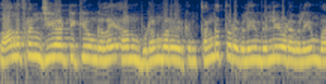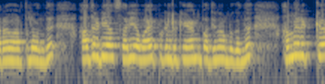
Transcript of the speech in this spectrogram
வாங்க ஃப்ரெண்ட் ஜிஆர்டிக்கு உங்களை அன்புடன் வரவேற்கும். தங்கத்தோட விலையும் வெள்ளியோட விலையும் வர வாரத்தில் வந்து அதிரடியாக சரியாக வாய்ப்புகள் இருக்குது ஏன்னு பார்த்தீங்கன்னா நமக்கு வந்து அமெரிக்க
